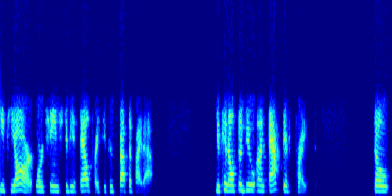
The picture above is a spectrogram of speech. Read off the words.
TPR or change to be a sale price, you can specify that. You can also do on active price. So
